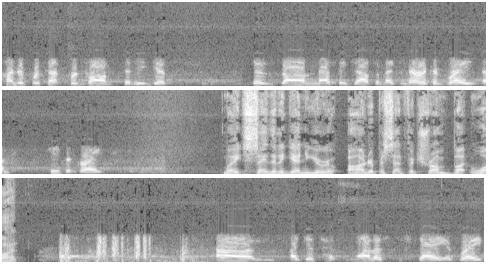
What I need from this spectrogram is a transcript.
100% for Trump, that he gets his um, message out to make America great and keep it great. Wait, say that again. You're 100% for Trump, but what? Um, I just want us to stay a great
